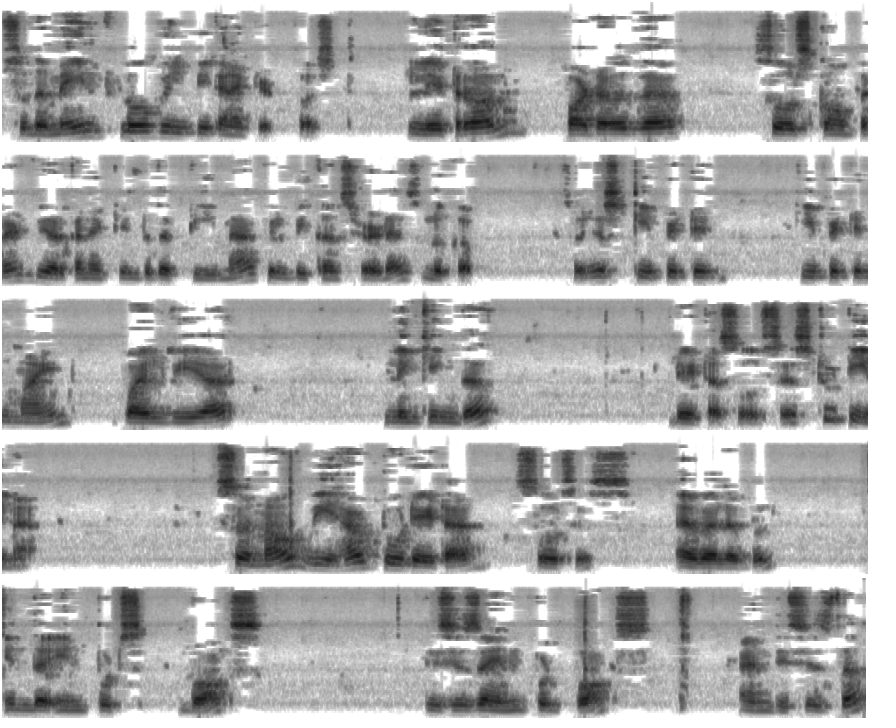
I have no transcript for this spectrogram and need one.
So the main flow will be connected first. Later on whatever the source component we are connecting to the tmap will be considered as lookup. So just keep it in keep it in mind while we are linking the data sources to tmap so now we have two data sources available in the inputs box. This is the input box and this is the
